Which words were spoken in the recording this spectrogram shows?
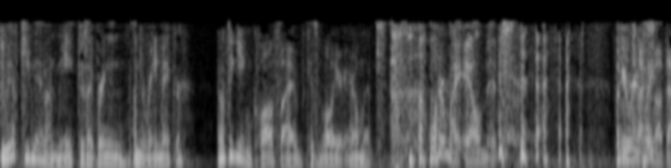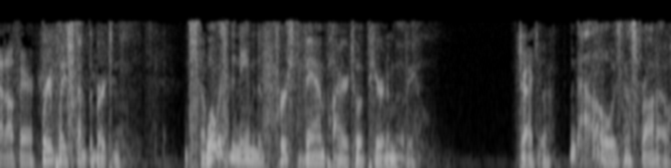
Do we have Keyman on me? Because I bring in, I'm the rainmaker. I don't think you can qualify because of all your ailments. what are my ailments? okay, we're gonna play. about that off air. We're gonna play Stump the Burton. Stump What was the name of the first vampire to appear in a movie? Dracula. No, it's Nosferatu.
